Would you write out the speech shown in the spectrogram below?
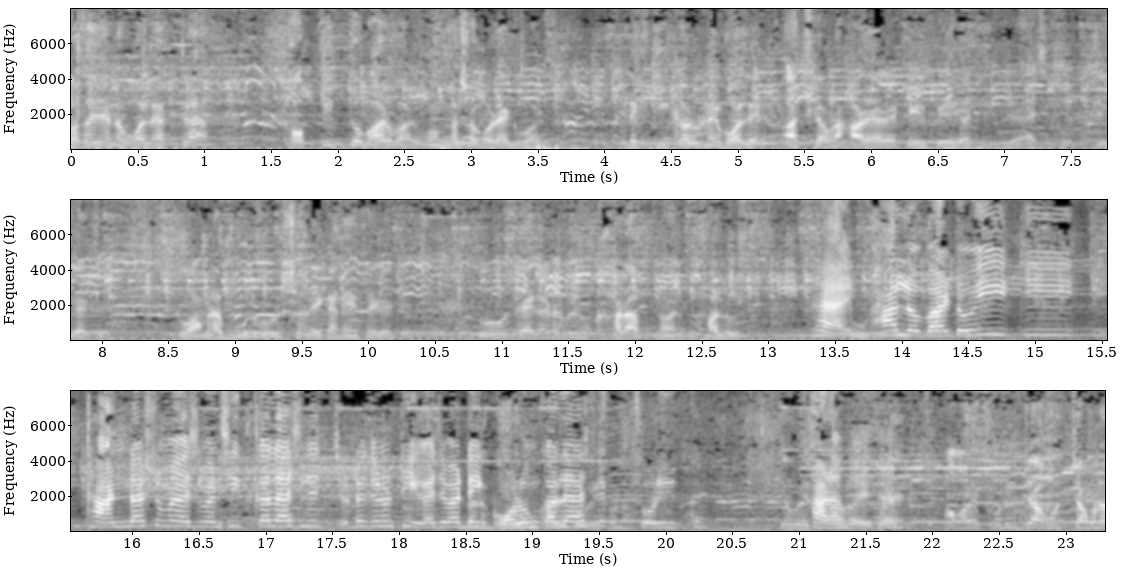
কথা যেন বলে একটা? সব তীর্থ বারবার গঙ্গাসাগর একবার। এটা কি কারণে বলে? আজকে আমরা হাড়ে হাড়ে টের পেয়ে গেছি। ঠিক আছে? তো আমরা ভুল ভবিষ্যৎ এখানে এসে গেছি। তো জায়গাটা বেশ খারাপ নয় ভালোই। হ্যাঁ ভালো বাট ওই কি ঠান্ডার সময় আসলে মানে শীতকালে আসলে ওটার জন্য ঠিক আছে বাট এই মানে গরমকালে আসলে শরীর খুব খারাপ হয়ে যায়। মানে আমাদের শরীর যা হচ্ছে আমরা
